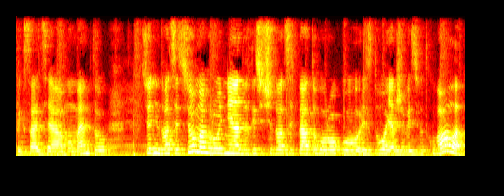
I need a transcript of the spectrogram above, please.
фіксація моменту. Сьогодні 27 грудня 2025 року Різдво я вже відсвяткувала.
